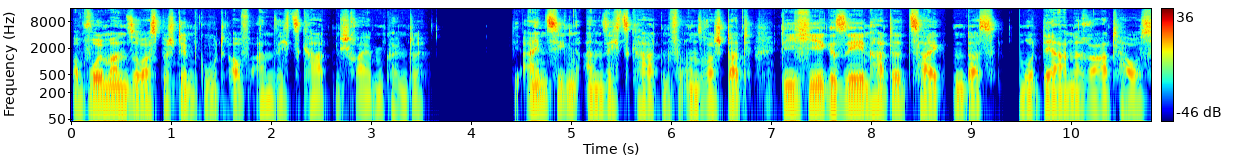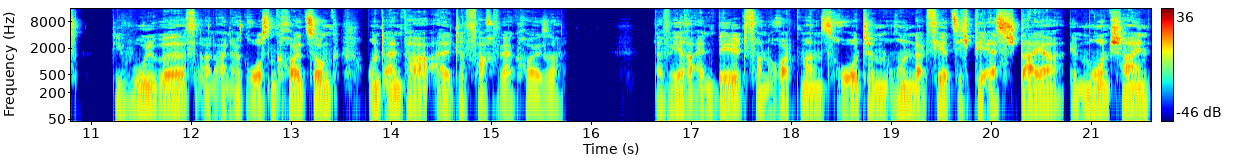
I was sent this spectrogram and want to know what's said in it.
obwohl man sowas bestimmt gut auf Ansichtskarten schreiben könnte. Die einzigen Ansichtskarten von unserer Stadt, die ich je gesehen hatte, zeigten das moderne Rathaus, die Woolworth an einer großen Kreuzung und ein paar alte Fachwerkhäuser. Da wäre ein Bild von Rottmanns rotem 140 PS Steyr im Mondschein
